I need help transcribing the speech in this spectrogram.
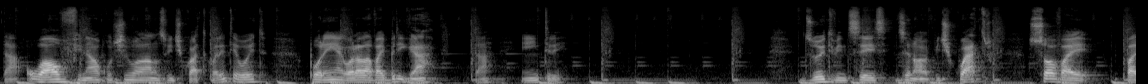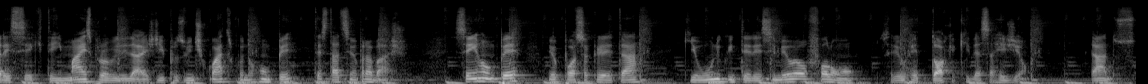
Tá? O alvo final continua lá nos 24,48, porém agora ela vai brigar tá? entre 18, 26, 19, 24. Só vai parecer que tem mais probabilidade de ir para os 24 quando romper, testar de cima para baixo. Sem romper, eu posso acreditar que o único interesse meu é o follow-on, seria o retoque aqui dessa região, tá? dos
